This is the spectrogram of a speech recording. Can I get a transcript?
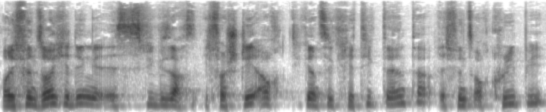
Und ich finde solche Dinge, es ist wie gesagt, ich verstehe auch die ganze Kritik dahinter, ich finde es auch creepy,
